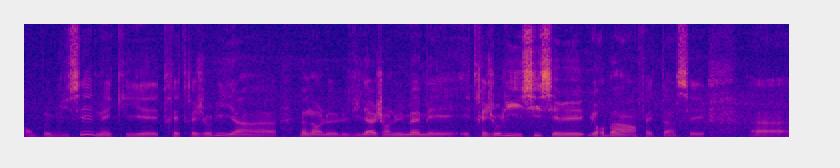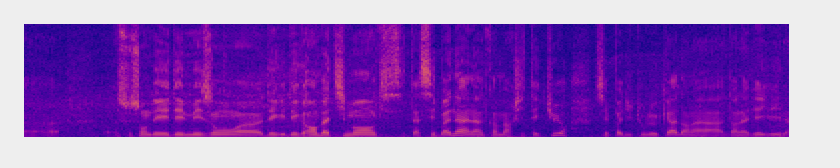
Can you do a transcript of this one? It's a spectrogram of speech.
on peut glisser, mais qui est très très joli. Hein. Non, non, le, village en lui-même est, très joli. Ici c'est urbain en fait. Hein. Euh, ce sont des, des maisons, des, des grands bâtiments, c'est assez banal hein, comme architecture. C'est pas du tout le cas dans la, dans la vieille ville.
